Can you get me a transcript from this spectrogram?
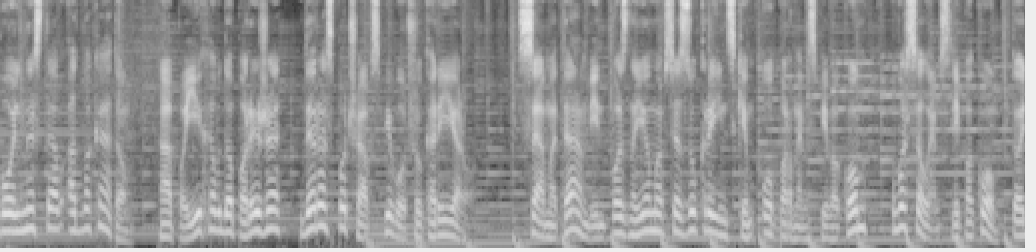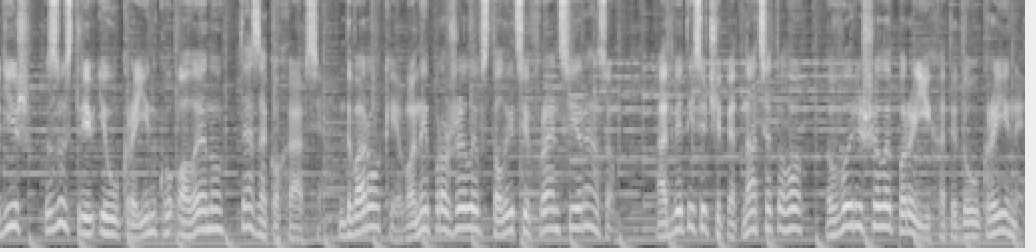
Поль не став адвокатом, а поїхав до Парижа, де розпочав співочу кар'єру. Саме там він познайомився з українським оперним співаком Василем Сліпаком. Тоді ж зустрів і українку Олену та закохався. Два роки вони прожили в столиці Франції разом, а 2015-го вирішили переїхати до України.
